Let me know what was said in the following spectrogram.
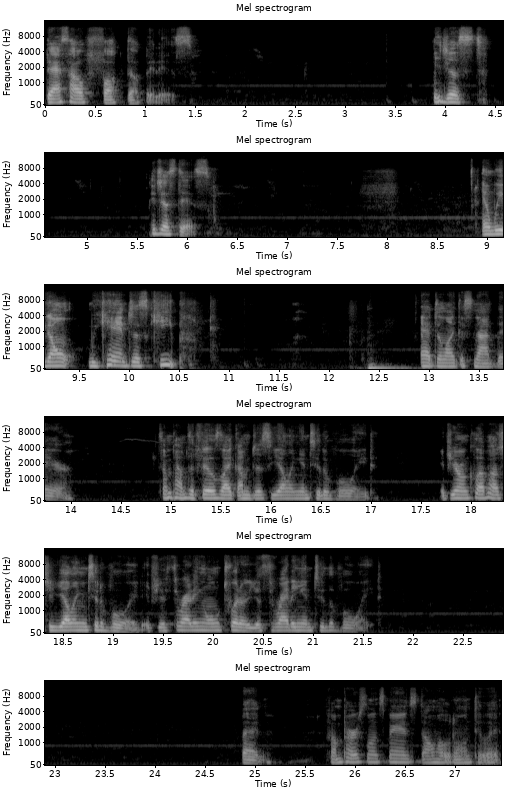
that's how fucked up it is. It just, it just is. And we don't, we can't just keep acting like it's not there. Sometimes it feels like I'm just yelling into the void. If you're on Clubhouse, you're yelling into the void. If you're threading on Twitter, you're threading into the void. But from personal experience, don't hold on to it.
